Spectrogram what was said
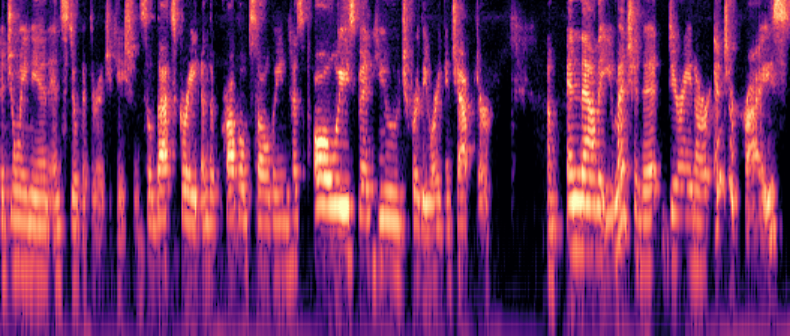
uh, join in and still get their education. So that's great. And the problem solving has always been huge for the Oregon chapter. Um, and now that you mentioned it, during our enterprise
